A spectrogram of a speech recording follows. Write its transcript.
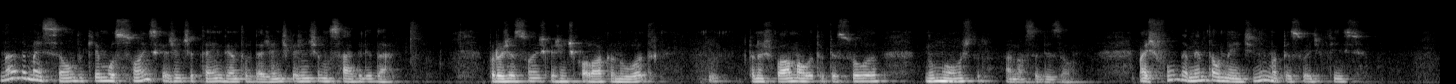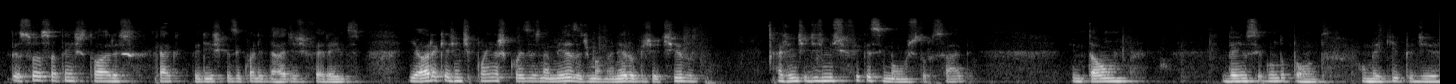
nada mais são do que emoções que a gente tem dentro da gente que a gente não sabe lidar. Projeções que a gente coloca no outro transforma a outra pessoa num monstro, a nossa visão. Mas fundamentalmente, nenhuma pessoa é difícil. A pessoa só tem histórias, características e qualidades diferentes. E a hora que a gente põe as coisas na mesa de uma maneira objetiva, a gente desmistifica esse monstro, sabe? Então, vem o segundo ponto. Uma equipe de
